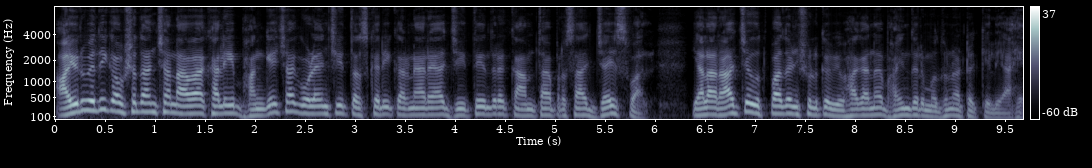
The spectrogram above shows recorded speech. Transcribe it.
आयुर्वेदिक औषधांच्या नावाखाली भांगेच्या गोळ्यांची तस्करी करणाऱ्या जितेंद्र कामता प्रसाद जयस्वाल याला राज्य उत्पादन शुल्क विभागानं भाईंदरमधून अटक केली आहे.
